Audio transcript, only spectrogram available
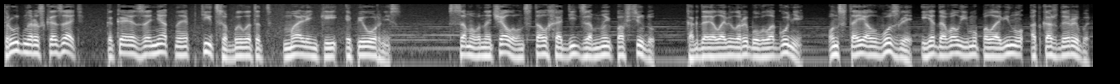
Трудно рассказать, какая занятная птица был этот маленький эпиорнис. С самого начала он стал ходить за мной повсюду. Когда я ловил рыбу в лагуне, он стоял возле, и я давал ему половину от каждой рыбы.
